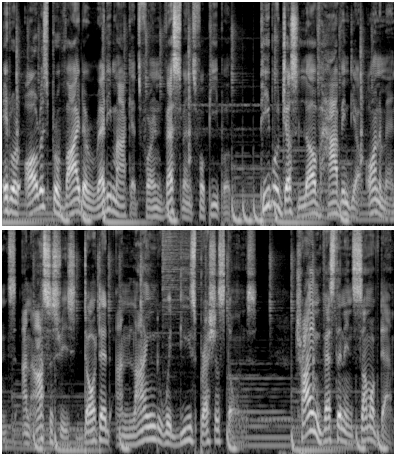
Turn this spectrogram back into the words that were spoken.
it will always provide a ready market for investments for people. People just love having their ornaments and accessories dotted and lined with these precious stones. Try investing in some of them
